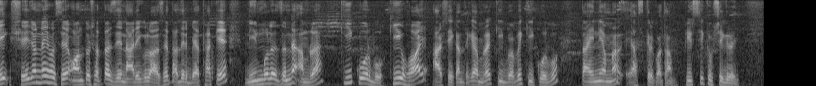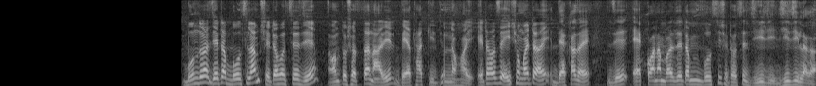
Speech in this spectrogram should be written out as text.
এই, সেই জন্যই হচ্ছে অন্তঃসত্ত্বা যে নারীগুলো আছে তাদের ব্যথাকে নির্মূলের জন্য আমরা কি করব, কি হয় আর সেখান থেকে আমরা কীভাবে কি করব তাই নিয়ে আমার আজকের কথা। ফিরছি খুব শীঘ্রই। বন্ধুরা, যেটা বলছিলাম, সেটা হচ্ছে যে অন্তঃসত্ত্বা নারীর ব্যথা কী জন্য হয়? এটা হচ্ছে এই সময়টায় দেখা দেয় যে এক ক নাম্বার যেটা আমি বলছি, সেটা হচ্ছে ঝিঝি ঝিঝি লাগা।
